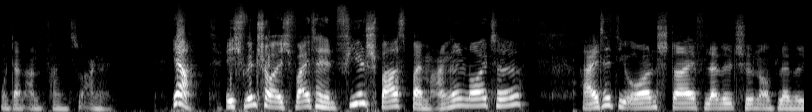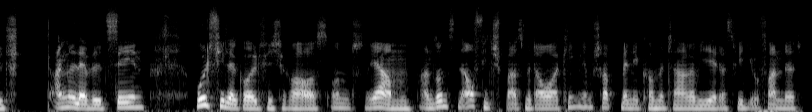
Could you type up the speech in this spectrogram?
und dann anfangen zu angeln. Ja, ich wünsche euch weiterhin viel Spaß beim Angeln, Leute. Haltet die Ohren steif, levelt schön auf Level habt Angel Level 10, holt viele Goldfische raus und ja, ansonsten auch viel Spaß mit Our Kingdom. Schreibt mir in die Kommentare, wie ihr das Video fandet.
